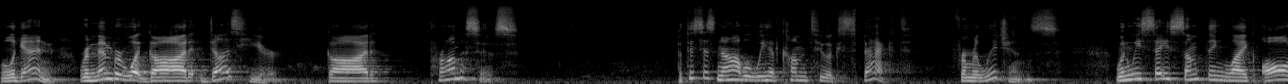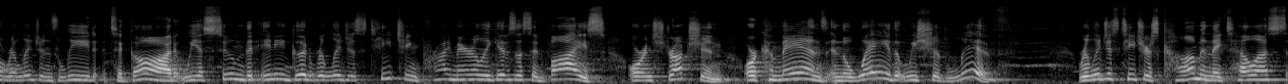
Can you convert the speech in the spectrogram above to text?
Well, again, remember what God does here God promises. But this is not what we have come to expect from religions. When we say something like all religions lead to God, we assume that any good religious teaching primarily gives us advice or instruction or commands in the way that we should live. Religious teachers come and they tell us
